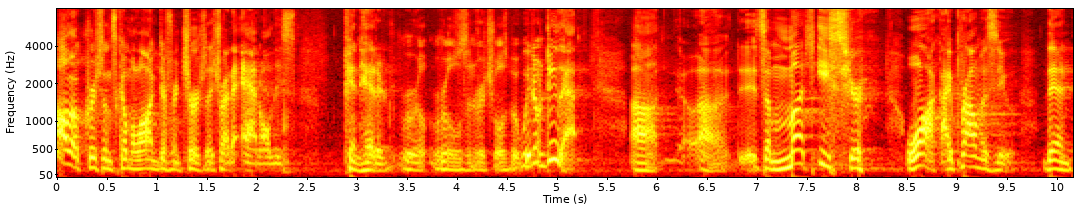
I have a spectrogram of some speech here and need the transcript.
Although Christians come along, different churches, they try to add all these pinheaded rules and rituals, but we don't do that. Uh, uh, it's a much easier walk, I promise you, than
